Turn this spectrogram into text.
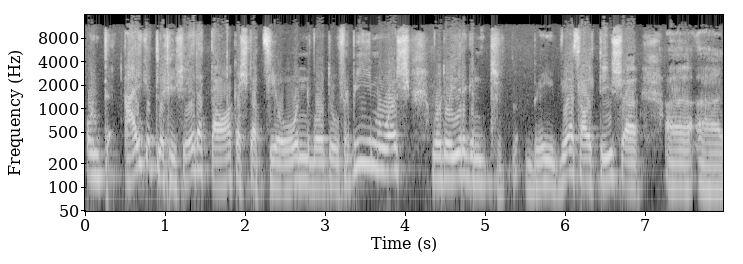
Und eigentlich ist jeder Tag eine Station, wo du vorbei musst, wo du irgend, wie es halt ist, äh, äh, äh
